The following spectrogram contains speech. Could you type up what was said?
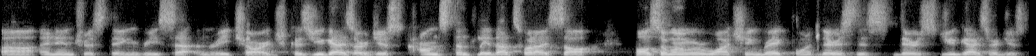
uh, an interesting reset and recharge because you guys are just constantly. That's what I saw also when we were watching Break Point there's this there's you guys are just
